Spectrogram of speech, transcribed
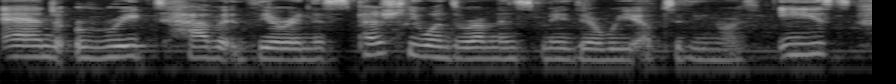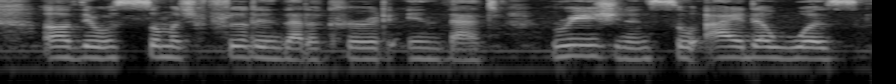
and wreaked havoc there, and especially when the remnants made their way up to the northeast, uh, there was so much flooding that occurred in that region. And so Ida was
